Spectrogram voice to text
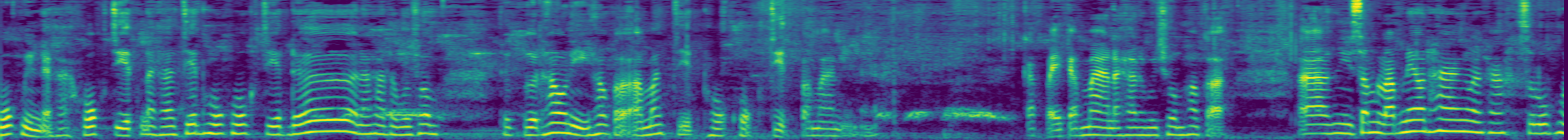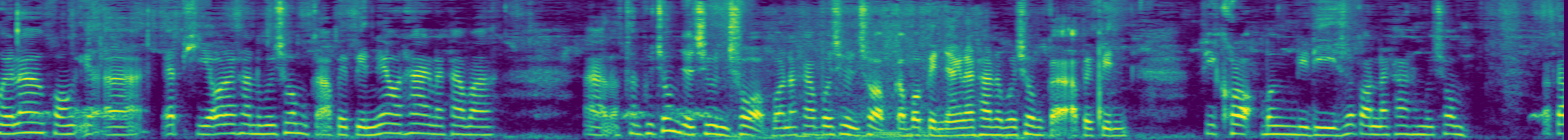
หกนี่นะคะหกเจ็ดนะคะเจ็ดหกหกเจ็ดเด้อนะคะท่านผู้ชมถ้าเกิดเท่านี้เท่ากับอามาเจ็ดหกหกเจ็ดประมาณนี้นะกลับไปกลับมานะคะท่านผู้ชมเขาก็อ่านี่สำหรับแนวทางนะคะ สรุปหวยล่างของเอ่อแอดเขียวนะคะท่านผู้ชมก็เอาไปเป็นแนวทางนะคะว่าอ่าท่านผู้ชมจะชื่นชอบบ่นะคะบ่ชื่นชอบก็บ่เป็นยังนะคะท่านผู้ชมก็เอาไปเป็น วิเคราะห์เบิ่งดีๆซะก่อนนะคะท่านผู้ชม แล้วก็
